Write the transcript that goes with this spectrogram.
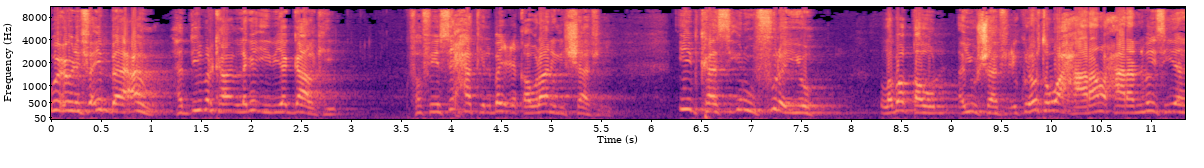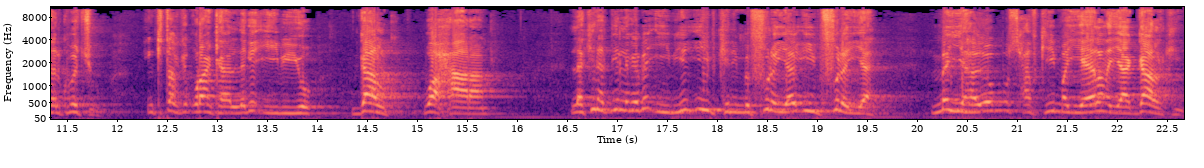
wuxuu yihi fain baacahu haddii markaa laga iibiyo gaalkii fa fii صixati اlbayci qowlaani lishaafici iibkaasi inuu fulayo laba qowl ayuu shaafici kule horta waa xaaraan oo xaaraannimadiisa iyo hadal kuma jiro. In kitaabkii qur'aanka laga iibiyo gaalku waa xaaraan. Laakiin haddii lagaba iibiyo iibkani ma fulayaa iib fulaya. Ma yahayo musxafkii ma yeelanayaa gaalkii.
